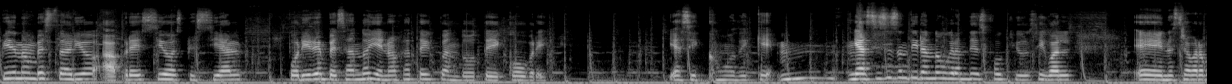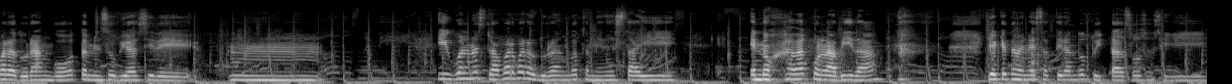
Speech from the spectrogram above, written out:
pídeme un vestuario a precio especial por ir empezando y enójate cuando te cobre. Y así como de que... Mm", y así se están tirando grandes focus. Igual eh, nuestra Bárbara Durango también subió así de... Mm". igual nuestra Bárbara Durango también está ahí enojada con la vida. ya que también está tirando tuitazos así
